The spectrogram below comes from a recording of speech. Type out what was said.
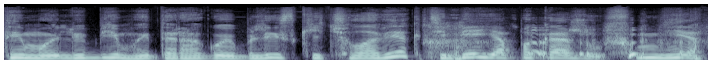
ты мой любимый, дорогой, близкий человек, тебе я покажу. Нет,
